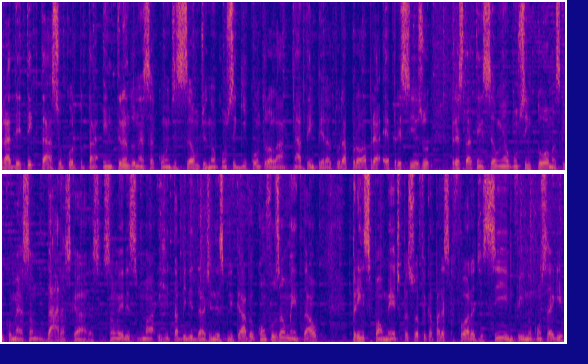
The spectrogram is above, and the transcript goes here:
para detectar se o corpo está entrando nessa condição de não conseguir controlar a temperatura própria, é preciso prestar atenção em alguns sintomas que começam a dar as caras. São eles uma irritabilidade inexplicável, confusão mental, principalmente, a pessoa fica parece que fora de si, enfim, não consegue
